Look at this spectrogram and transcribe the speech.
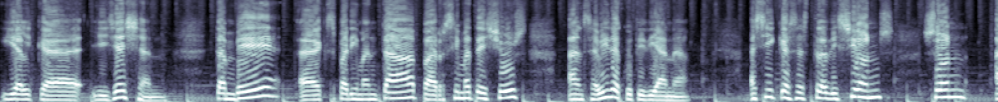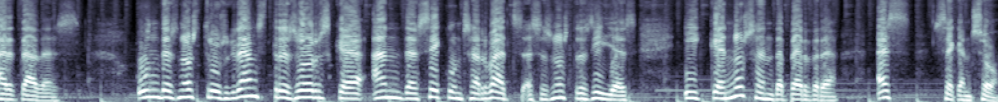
i el que llegeixen. També experimentar per si mateixos en sa vida quotidiana. Així que les tradicions són heretades. Un dels nostres grans tresors que han de ser conservats a les nostres illes i que no s'han de perdre és la cançó.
